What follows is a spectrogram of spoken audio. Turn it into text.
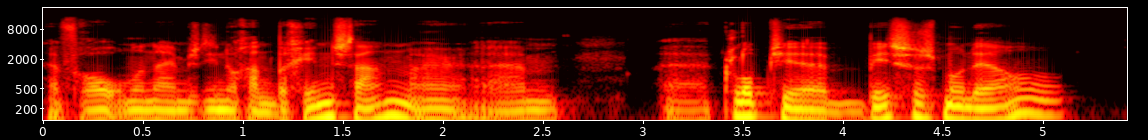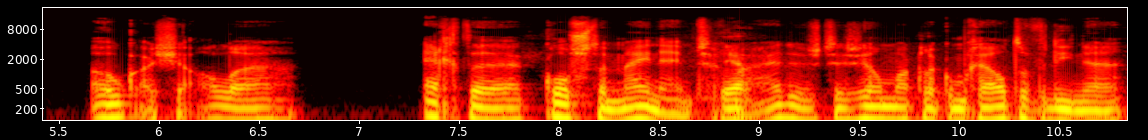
En vooral ondernemers die nog aan het begin staan. Maar ehm, eh, klopt je businessmodel ook als je alle echte kosten meeneemt, zeg maar. hè? Dus het is heel makkelijk om geld te verdienen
